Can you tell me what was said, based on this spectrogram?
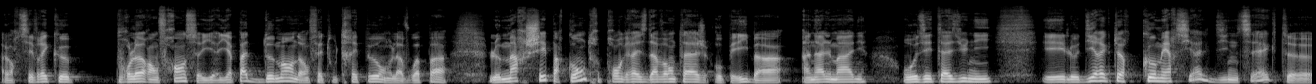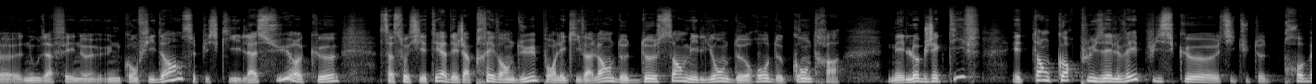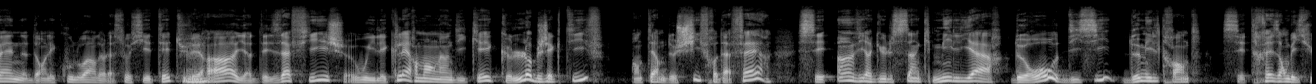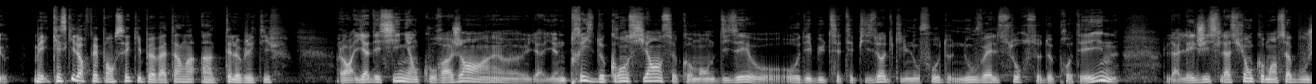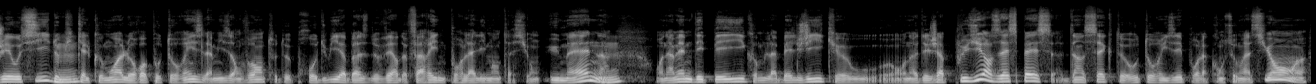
Alors c'est vrai que pour l'heure en France, il n'y a, pas de demande en fait, ou très peu, on ne la voit pas. Le marché, par contre, progresse davantage aux Pays-Bas, en Allemagne, aux États-Unis. Et le directeur commercial d'Insect euh, nous a fait une, une confidence puisqu'il assure que sa société a déjà prévendu pour l'équivalent de 200 millions d'euros de contrats. Mais l'objectif est encore plus élevé puisque si tu te promènes dans les couloirs de la société, tu mmh. verras, il y a des affiches où il est clairement indiqué que l'objectif en termes de chiffre d'affaires, c'est 1,5 milliard d'euros d'ici 2030. C'est très ambitieux. Mais qu'est-ce qui leur fait penser qu'ils peuvent atteindre un tel objectif? Alors, il y a des signes encourageants. Hein. Il, y a, une prise de conscience, comme on disait au, début de cet épisode, qu'il nous faut de nouvelles sources de protéines. La législation commence à bouger aussi. Depuis mmh. quelques mois, l'Europe autorise la mise en vente de produits à base de verre de farine pour l'alimentation humaine. Mmh. On a même des pays comme la Belgique où on a déjà plusieurs espèces d'insectes autorisées pour la consommation.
